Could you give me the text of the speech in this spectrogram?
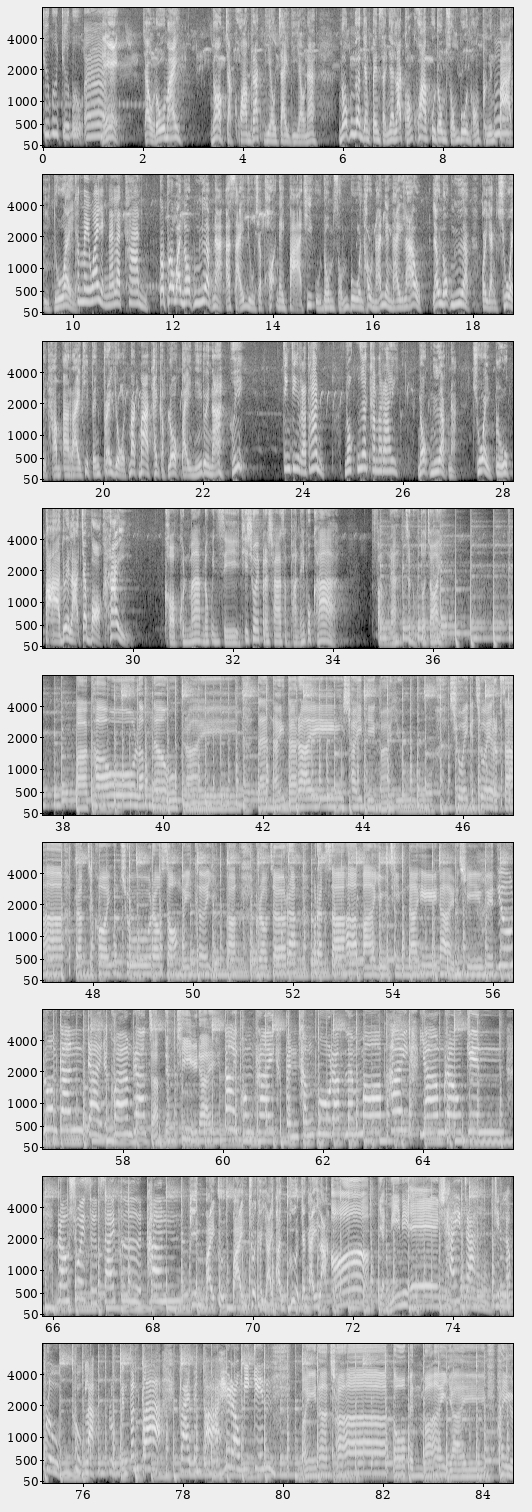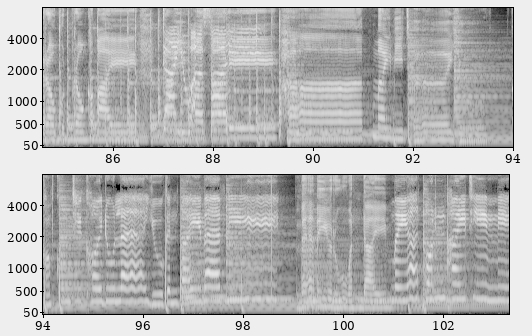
จูบูจูบูอะนี่ เจ้ารู้ไหม นอกจากความรักเดียวใจเดียวนะ นกเงือกยังเป็นสัญลักษณ์ของความอุดมสมบูรณ์ของผืนป่าอีกด้วย ทำไมว่าอย่างนั้นล่ะท่าน ก็เพราะว่านกเงือกน่ะอาศัยอยู่เฉพาะในป่าที่อุดมสมบูรณ์เท่านั้นยังไงเล่า แล้วนกเงือกก็ยังช่วยทำอะไรที่เป็นประโยชน์มากๆให้กับโลกใบนี้ด้วยนะ เฮ้ย จริงๆเหรอท่าน นกเงือกทำอะไร นกเงือกน่ะ ช่วยปลูกป่าด้วยละจะบอกให้ ขอบคุณมากนกอินทรีที่ช่วยประชาสัมพันธ์ให้พวกข้า ฟังนะเจ้าหนูตัวจ้อย ป่าเขาลำเนาไพร แต่ไหนแต่ไรใช่เพียงมาอยู่ ช่วยกันช่วยรักษา รักจะคอยอุ้มชู เราสองไม่เคยหยุดพัก เราจะรักรักษาป่าอยู่ที่ไหนได้ละชีวิต อยู่ร่วมกันได้ด้วยความรัก จะเป็นที่ใด ใต้พงไพรเป็นทั้งผู้รับและ อึไป ช่วยขยายพันธุ์พืชยังไงล่ะ อ๋อ อย่างนี้นี่เอง ใช่จ้ะ กินแล้วปลูก ถูกหลักปลูกเป็นต้นกล้า กลายเป็นป่าให้เรามีกิน ไม่นานช้า โตเป็นไม้ใหญ่ ให้เราขุดโพรงเข้าไป ได้อยู่อาศัย หากไม่มีเธออยู่ขอบคุณที่คอยดูแลอยู่กันไปแบบนี้แม้ ไม่รู้วันใด ไม่อาจพ้นภัยที่มี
